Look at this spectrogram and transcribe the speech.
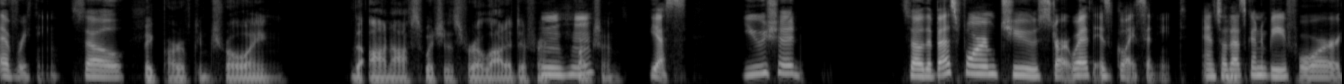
everything so big part of controlling the on-off switches for a lot of different Mhm. functions. yes you should so the best form to start with is glycinate and so Mm. that's going to be for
